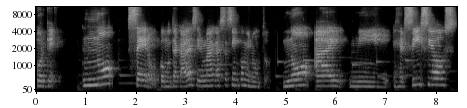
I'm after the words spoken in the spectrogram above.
Porque no cero, como te acaba de decir Mag hace cinco minutos, no hay ni ejercicios,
